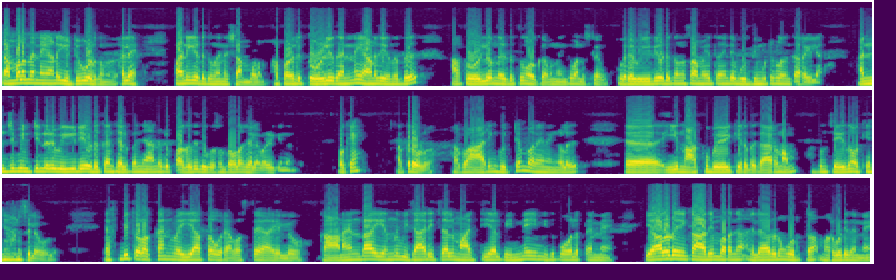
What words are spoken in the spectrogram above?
ശമ്പളം തന്നെയാണ് യൂട്യൂബ് കൊടുക്കുന്നത് അല്ലെ? പണിയെടുക്കുന്നതിന് ശമ്പളം. അപ്പോൾ അവർ തൊഴിൽ തന്നെയാണ് ചെയ്യുന്നത്. ആ തൊഴിലൊന്ന് എടുത്തു നോക്കാം നിങ്ങൾക്ക് മനസ്സിലാവും. ഒരു വീഡിയോ എടുക്കുന്ന സമയത്ത് അതിന്റെ ബുദ്ധിമുട്ടുകൾ നിങ്ങൾക്ക് അറിയില്ല. അഞ്ച് മിനിറ്റിന്റെ ഒരു വീഡിയോ എടുക്കാൻ ചിലപ്പോൾ ഞാൻ ഒരു പകുതി ദിവസത്തോളം ചിലവഴിക്കുന്നുണ്ട്. ഓക്കെ? അത്രേ ഉള്ളൂ. അപ്പോൾ ആരും കുറ്റം പറയാൻ നിങ്ങൾ ഈ നാക്ക് ഉപയോഗിക്കരുത്. കാരണം അതും ചെയ്തു നോക്കിയാലേ മനസ്സിലാവുള്ളൂ. എഫ് ബി തുറക്കാൻ വയ്യാത്ത ഒരവസ്ഥയായല്ലോ. കാണേണ്ട എന്ന് വിചാരിച്ചാൽ മാറ്റിയാൽ പിന്നെയും ഇതുപോലെ തന്നെ ഇയാളോട് എനിക്ക് ആദ്യം പറഞ്ഞ എല്ലാവരോടും കൊടുത്ത മറുപടി തന്നെ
